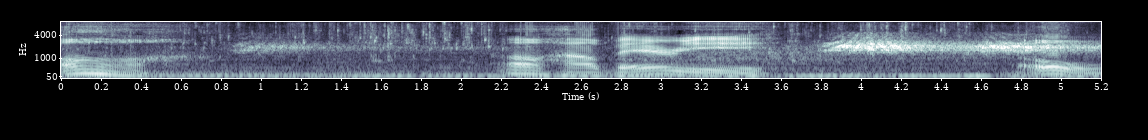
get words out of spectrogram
Oh. Oh, how very... Oh.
